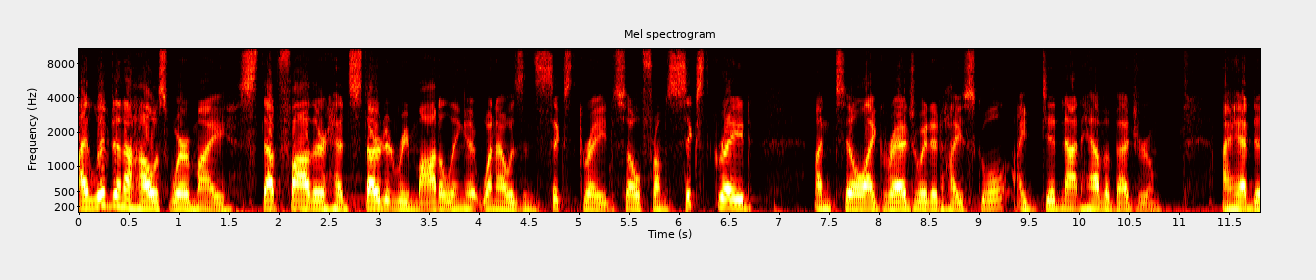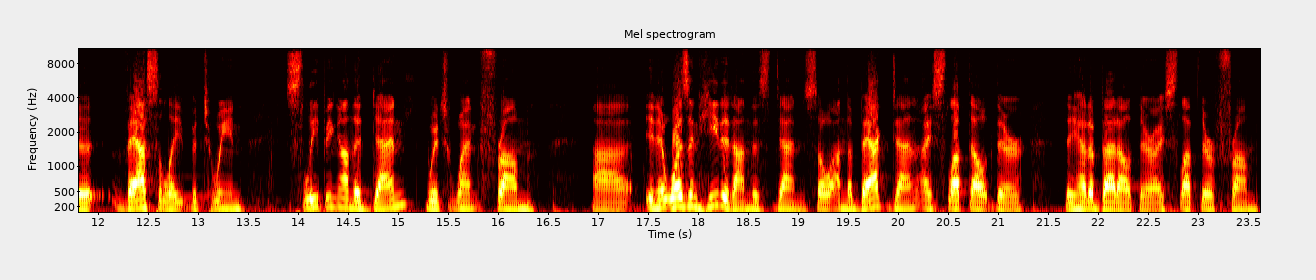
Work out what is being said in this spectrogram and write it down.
I lived in a house where my stepfather had started remodeling it when I was in sixth grade. So from sixth grade until I graduated high school, I did not have a bedroom. I had to vacillate between sleeping on the den, which went from uh, and it wasn't heated on this den. So on the back den, I slept out there they had a bed out there. I slept there from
